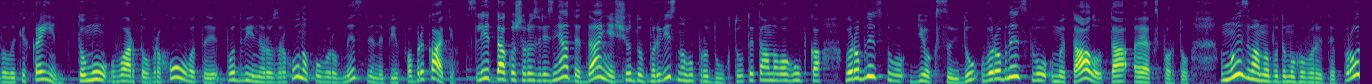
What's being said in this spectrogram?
великих країн. Тому варто враховувати подвійний розрахунок у виробництві напівфабрикатів. Слід також розрізняти дані щодо первісного продукту титанова губка, виробництву діоксиду, виробництву металу та експорту. Ми з вами будемо говорити про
